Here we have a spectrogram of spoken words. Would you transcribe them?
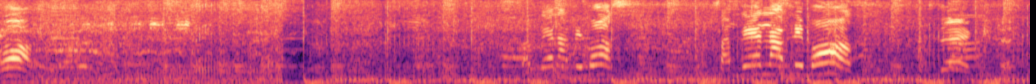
Oh. Sampai enak nih bos. Sampai enak nih bos. Cek.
